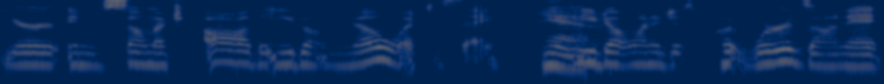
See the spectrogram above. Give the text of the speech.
you're in so much awe that you don't know what to say. Yeah. And you don't want to just put words on it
